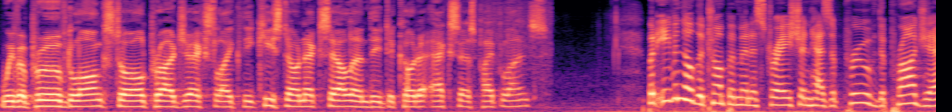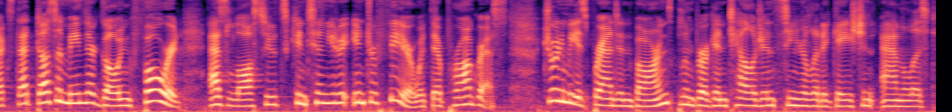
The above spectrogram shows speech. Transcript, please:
We've approved long stalled projects like the Keystone XL and the Dakota Access pipelines. But even though the Trump administration has approved the projects, that doesn't mean they're going forward, as lawsuits continue to interfere with their progress. Joining me is Brandon Barnes, Bloomberg Intelligence Senior Litigation Analyst.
